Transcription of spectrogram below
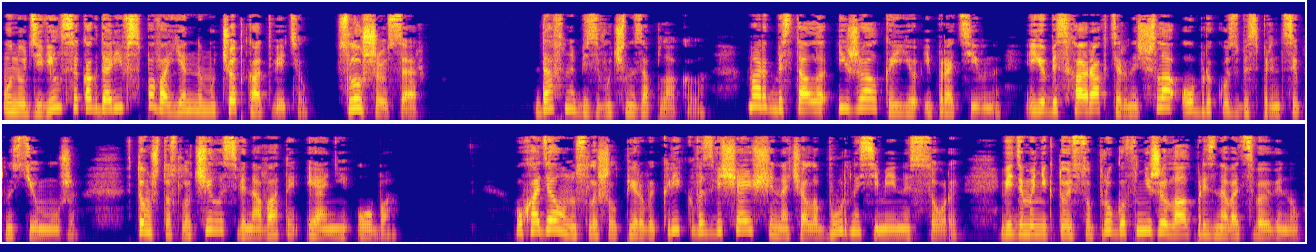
Он удивился, когда Ривс по-военному четко ответил. «Слушаю, сэр». Дафна беззвучно заплакала. Маркби стало и жалко ее, и противно. Ее бесхарактерность шла об руку с беспринципностью мужа. В том, что случилось, виноваты и они оба. Уходя, он услышал первый крик, возвещающий начало бурной семейной ссоры. Видимо, никто из супругов не желал признавать свою вину.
